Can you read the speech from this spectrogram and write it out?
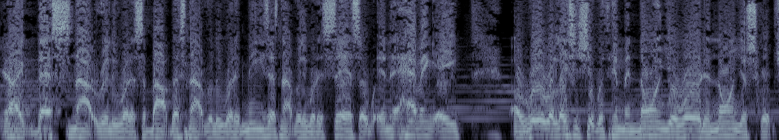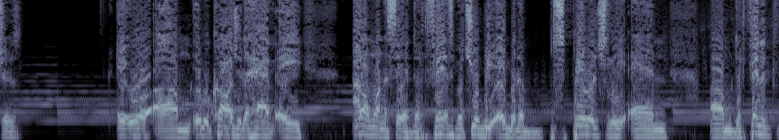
Yeah. Like that's not really what it's about. That's not really what it means. That's not really what it says. So in having a a real relationship with him and knowing your word and knowing your scriptures, it will um it will cause you to have a I don't want to say a defense, but you'll be able to spiritually and um, definit-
